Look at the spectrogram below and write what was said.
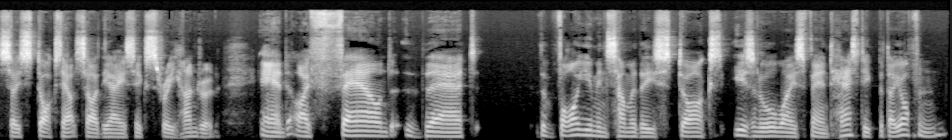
So, stocks outside the ASX 300. And I found that the volume in some of these stocks isn't always fantastic, but they often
